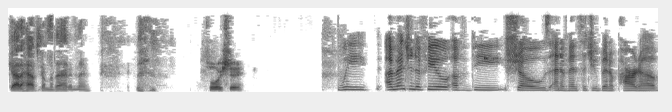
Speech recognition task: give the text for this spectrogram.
Got to have some of that in there. for sure. we I mentioned a few of the shows and events that you've been a part of.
